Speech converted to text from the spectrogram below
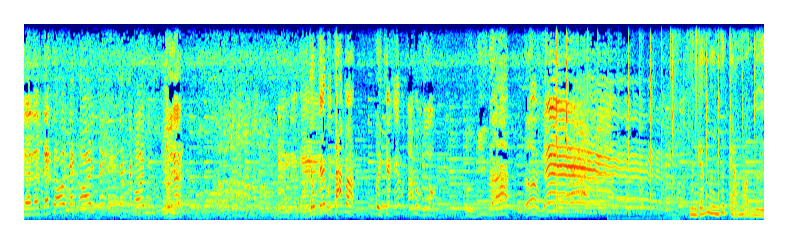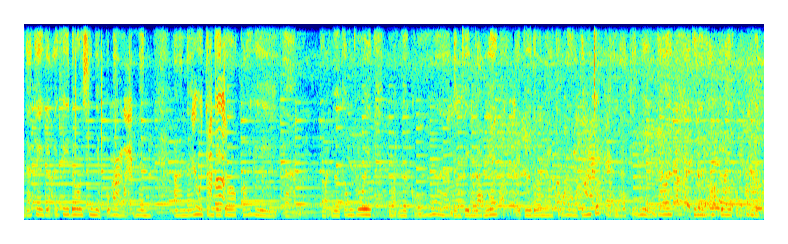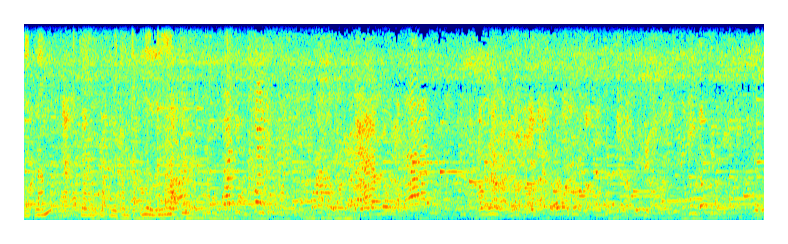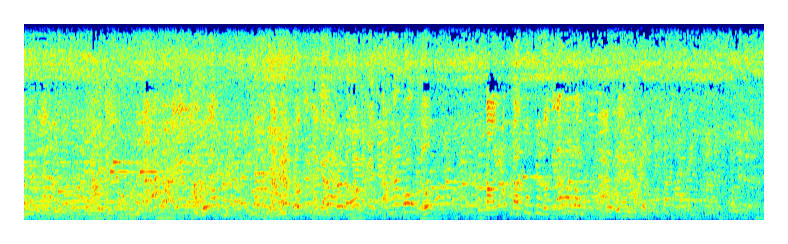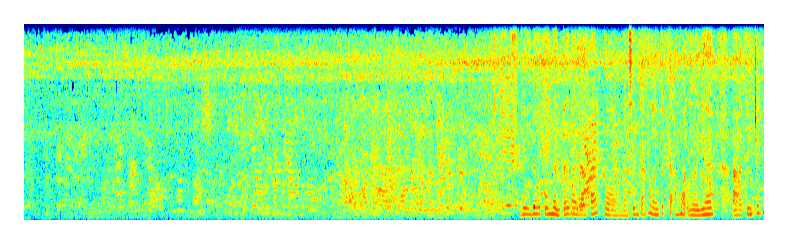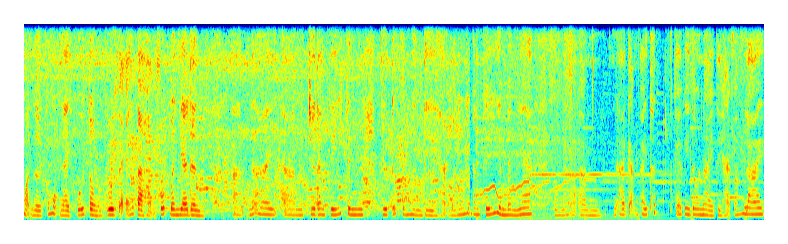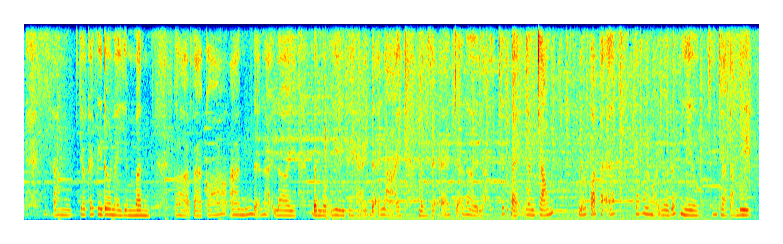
nè nè nè tránh thôi tránh thôi tránh tránh cho mình giống cái 18 à ơi cha cái 18 tám người không? Cười duyên ra. Đó mình cảm ơn tất cả mọi người đã theo dõi video sinh nhật của bà ngoại mình. À, nếu như trong video có gì à, mọi người không vui, mọi người cũng à, đừng phiền lòng nha. Tại video này chỉ mang tính chất gọi là kỷ niệm thôi, cho nên không quay cũng không được đẹp lắm. À, mọi người thông cảm giùm nha. Được cái đó ông ơi à phải ơi. Video của mình tới đây đã hết rồi. Mình xin cảm ơn tất cả mọi người nha. À, Kính chúc mọi người có một ngày cuối tuần vui vẻ và hạnh phúc bên gia đình. À, Nếu ai à, chưa đăng ký kênh youtube của mình thì hãy bấm đăng ký giùm mình nha còn nếu, um, nếu ai cảm thấy thích cái video này thì hãy bấm like um, cho cái video này giùm mình. Có- và có ai muốn để lại lời bình luận gì thì hãy để lại. Mình sẽ trả lời lại các bạn nhanh chóng. Nếu có thể cảm ơn mọi người rất nhiều. Xin chào tạm biệt.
